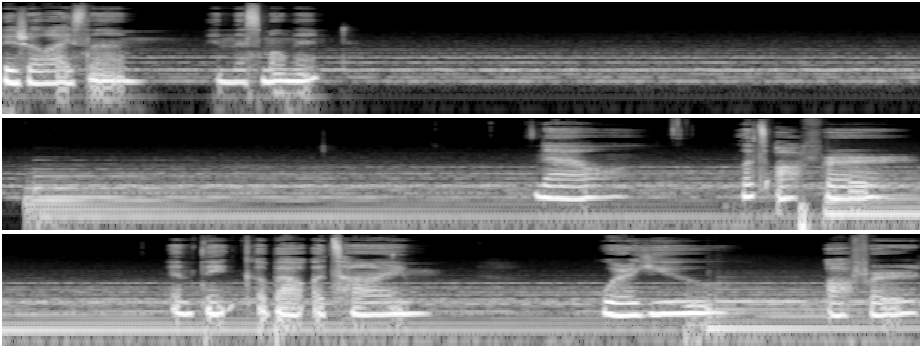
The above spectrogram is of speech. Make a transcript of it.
Visualize them in this moment. Now, let's offer and think about a time where you offered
